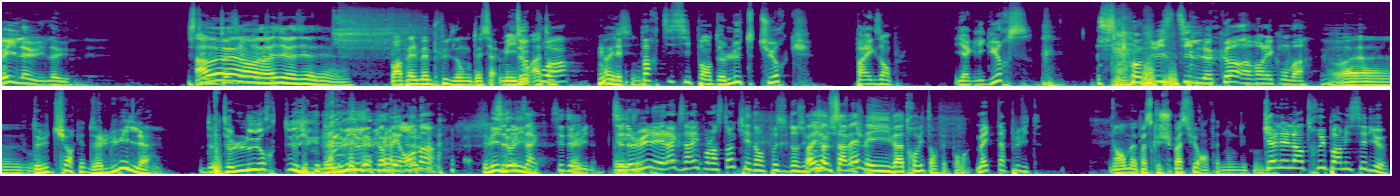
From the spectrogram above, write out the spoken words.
Oui, il l'a eu, il l'a eu. C'était Ah ouais, vas-y, vas-y, vas-y. Je me rappelle même plus de donc de Mais ils De ont- attends. quoi Ah oui, les si. participants de lutte turque, par exemple, Yagligurs, s'enduisent-ils le corps avant les combats Ouais, euh, De de l'huile. De, de de l'huile comme les Romains. De l'huile C'est exact, c'est de l'huile. C'est de l'huile et là, Xari pour l'instant qui est dans, dans une Ouais, je le savais, mais il va trop vite en fait pour moi. Mec, tape plus vite. Non, mais parce que je suis pas sûr en fait, donc du coup. Quel est l'intrus parmi ces lieux?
